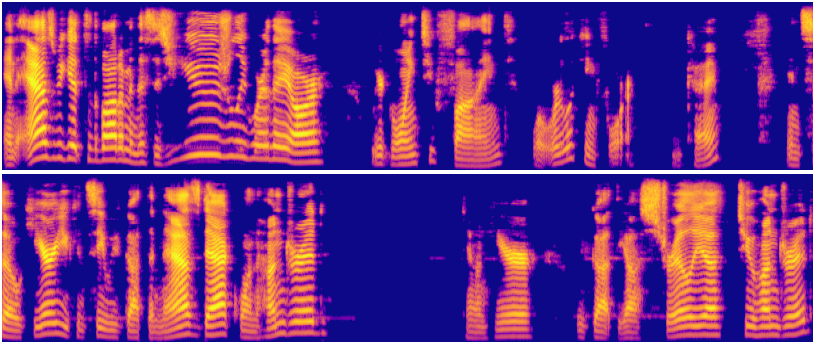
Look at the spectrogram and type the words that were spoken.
and as we get to the bottom, and this is usually where they are, we're going to find what we're looking for. Okay? And so here you can see we've got the NASDAQ 100. Down here, we've got the Australia 200.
